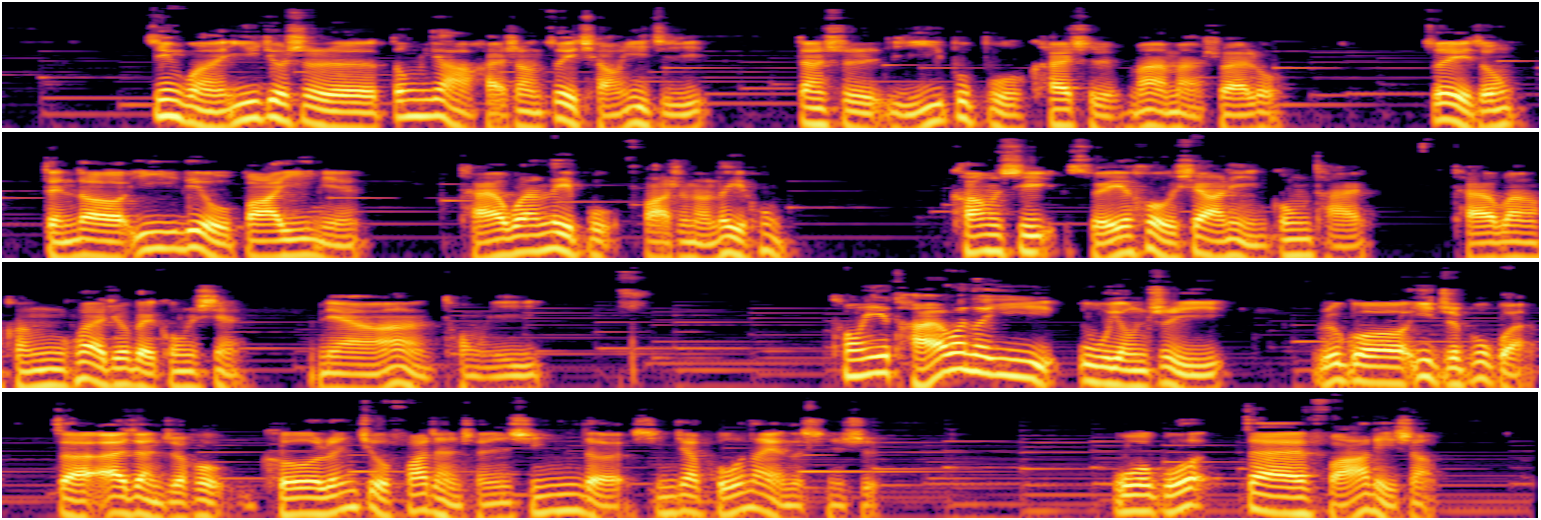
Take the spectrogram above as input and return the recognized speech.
尽管依旧是东亚海上最强一级，但是一步步开始慢慢衰落。最终等到一六八一年，台湾内部发生了内讧，康熙随后下令攻台，台湾很快就被攻陷。两岸统一，统一台湾的意义毋庸置疑。如果一直不管，在二战之后，可能就发展成新的新加坡那样的形式。我国在法理上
